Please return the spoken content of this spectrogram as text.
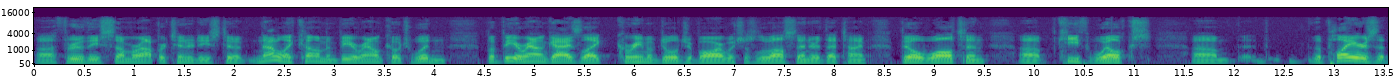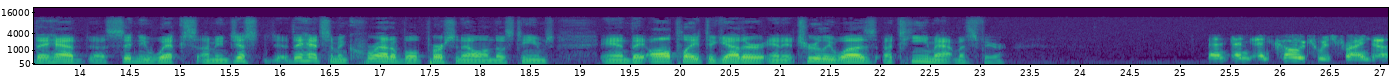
uh, through these summer opportunities to not only come and be around Coach Wooden, but be around guys like Kareem Abdul-Jabbar, which was Lou Alcindor at that time, Bill Walton, uh, Keith Wilkes, um, the players that they had, uh, Sidney Wicks. I mean, just they had some incredible personnel on those teams, and they all played together, and it truly was a team atmosphere. And and, and coach was trying to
